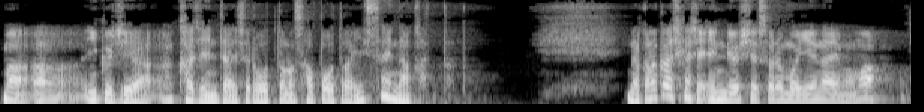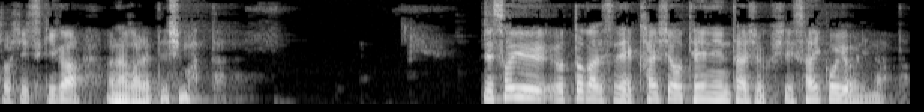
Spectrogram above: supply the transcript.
まあ、育児や家事に対する夫のサポートは一切なかったと。なかなかしかし遠慮してそれも言えないまま、年月が流れてしまった。で、そういう夫がですね、会社を定年退職して再雇用になった。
